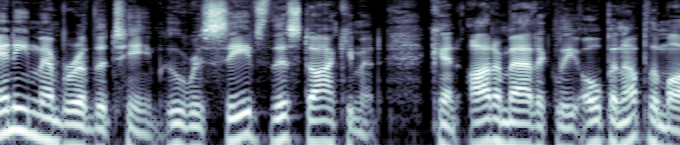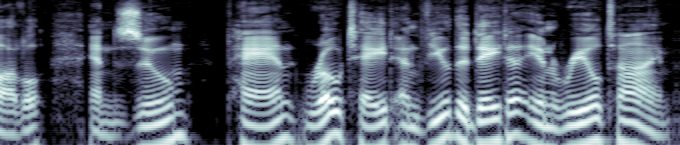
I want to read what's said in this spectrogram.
Any member of the team who receives this document can automatically open up the model and zoom, pan, rotate, and view the data in real time.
